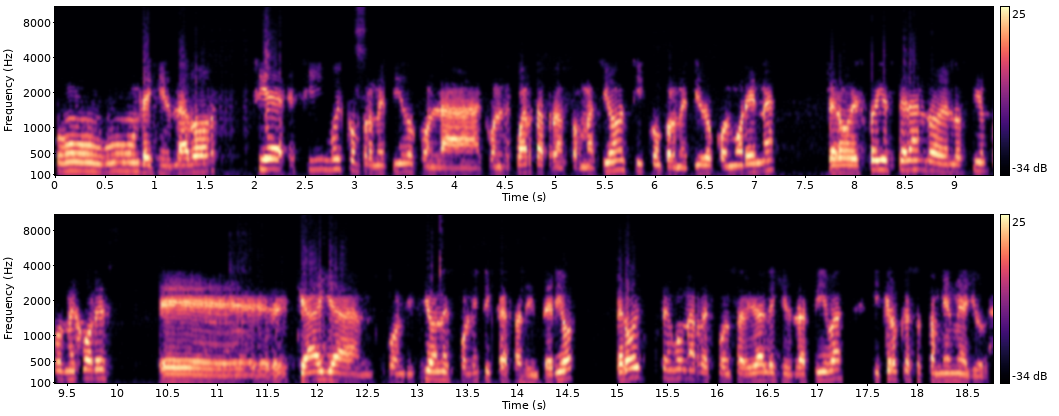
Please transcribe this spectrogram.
un, legislador. Sí sí muy comprometido con la con la cuarta transformación sí comprometido con Morena pero estoy esperando en los tiempos mejores eh, que haya condiciones políticas al interior pero hoy tengo una responsabilidad legislativa y creo que eso también me ayuda.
